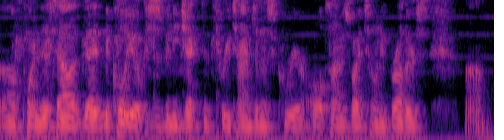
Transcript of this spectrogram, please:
uh, pointed this out that Nikola Jokic has been ejected three times in his career, all times by Tony Brothers. Um,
